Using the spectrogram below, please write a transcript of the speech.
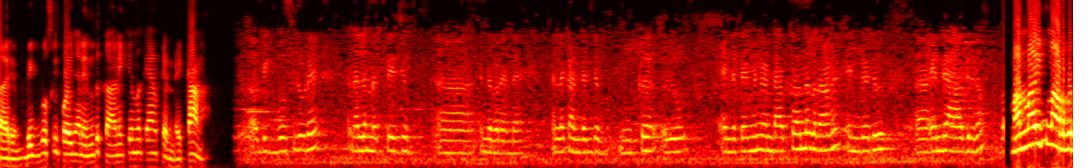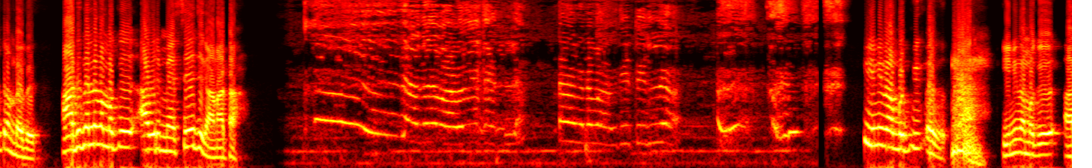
കാര്യം ബിഗ് ബോസിൽ പോയി ഞാൻ എന്ത് കാണിക്കുമെന്ന് കേൾക്കണ്ടേ? കാണാം. ബിഗ് ബോസിലൂടെ നല്ല മെസ്സേജും എന്താ പറയണ്ടേ? നല്ല കണ്ടന്റും നിങ്ങൾക്ക് ഒരു എന്റർടൈൻമെന്റ് ഉണ്ടാക്കുക എന്നുള്ളതാണ് എന്റെ ഒരു എന്റെ ആഗ്രഹം. നന്നായിട്ട് നടന്നിട്ടുണ്ട് അത്? ആദ്യം തന്നെ നമുക്ക് ആ ഒരു മെസ്സേജ് കാണാട്ടാ. ഇനി നമുക്ക് ഇനി നമുക്ക് ആ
